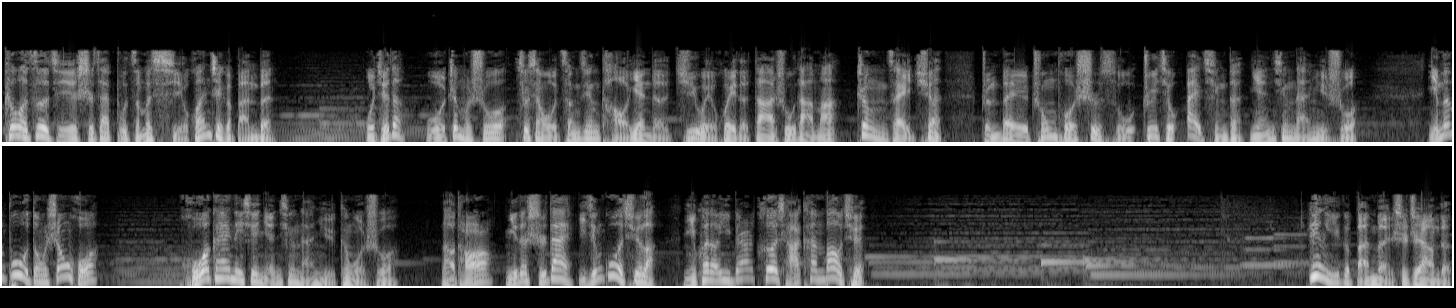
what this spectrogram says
可我自己实在不怎么喜欢这个版本。我觉得我这么说，就像我曾经讨厌的居委会的大叔大妈正在劝准备冲破世俗、追求爱情的年轻男女说：“你们不懂生活，活该！”那些年轻男女跟我说：“老头儿，你的时代已经过去了，你快到一边喝茶看报去。”另一个版本是这样的：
